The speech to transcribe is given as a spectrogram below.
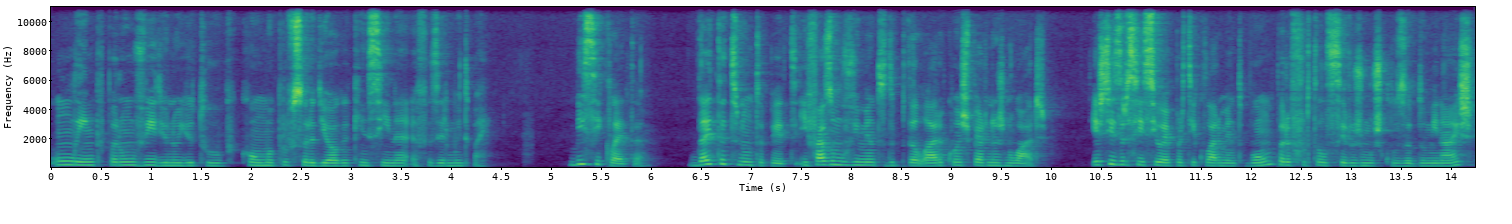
um link para um vídeo no YouTube com uma professora de yoga que ensina a fazer muito bem. Bicicleta. Deita-te num tapete e faz um movimento de pedalar com as pernas no ar. Este exercício é particularmente bom para fortalecer os músculos abdominais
